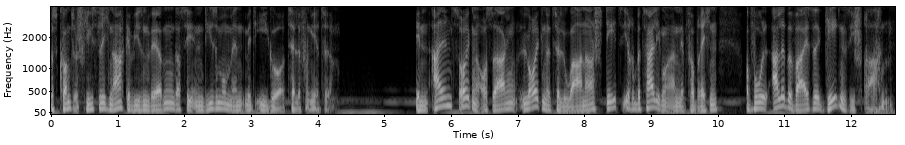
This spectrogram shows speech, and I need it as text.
Es konnte schließlich nachgewiesen werden, dass sie in diesem Moment mit Igor telefonierte. In allen Zeugenaussagen leugnete Luana stets ihre Beteiligung an dem Verbrechen, obwohl alle Beweise gegen sie sprachen.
